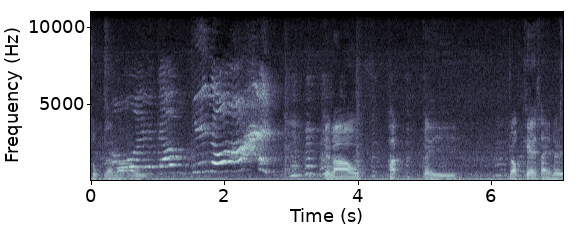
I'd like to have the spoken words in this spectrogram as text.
สุกแล้วเราเอา เดี๋ยวเราเอาผักไปดอกแคใส่เลย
